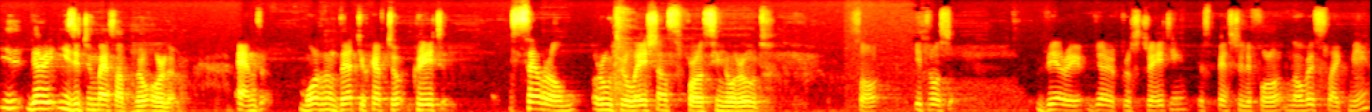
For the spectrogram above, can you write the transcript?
e very easy to mess up the order. And more than that, you have to create several route relations for a single route. So it was very, very frustrating, especially for novice like me.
